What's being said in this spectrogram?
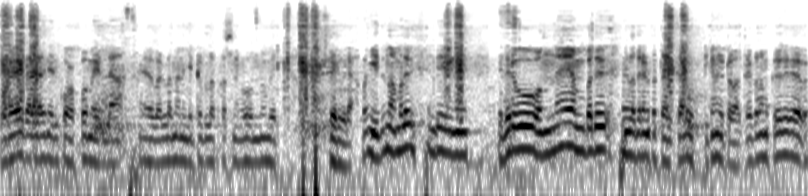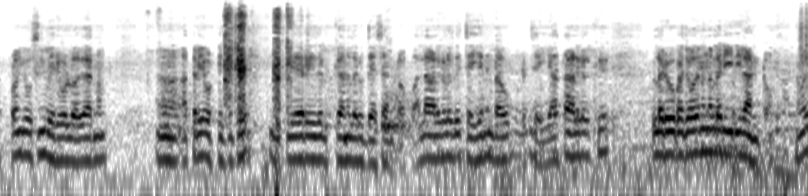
കുറേ കാലം ഒരു കുഴപ്പം വരില്ല. വെള്ളം നനഞ്ഞിട്ടുള്ള പ്രശ്നങ്ങളൊന്നും വരില്ല. വരില്ല. അപ്പം ഇത് നമ്മൾ എന്ത് ചെയ്യുന്നത് ഇതൊരു ഒന്നേ അമ്പത് എന്നുള്ളതിനാണ് ഇപ്പോൾ തൽക്കാലം ഒട്ടിക്കാൻ കിട്ടും. അത്രയൊക്കെ നമുക്ക് എപ്പോഴും യൂസിന് വരുള്ളൂ. കാരണം അത്രയും ഒട്ടിച്ചിട്ട് ക്ലിയർ ചെയ്ത് എടുക്കുക എന്നുള്ള ഉദ്ദേശം കേട്ടോ പല ആളുകൾ ഇത് ചെയ്യുന്നുണ്ടാവും. ചെയ്യാത്ത ആളുകൾക്ക് ഉള്ള ഒരു പ്രചോദനം എന്നുള്ള രീതിയിലാണ് കേട്ടോ നമ്മൾ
